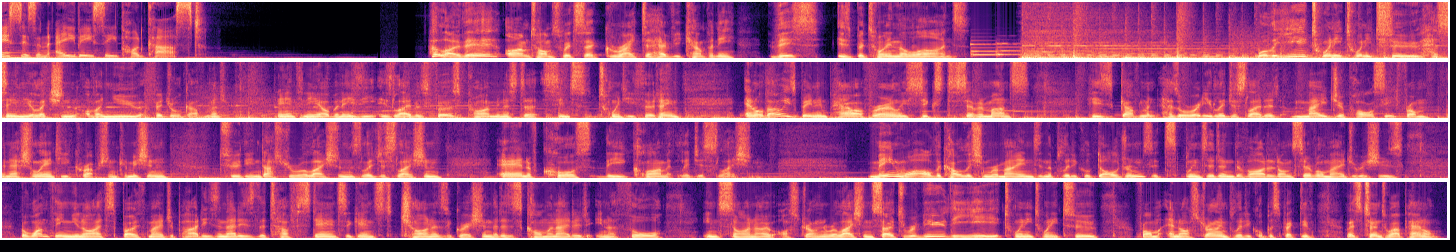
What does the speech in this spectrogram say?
This is an ABC podcast. Hello there, I'm Tom Switzer. Great to have your company. This is Between the Lines. Well, the year 2022 has seen the election of a new federal government. Anthony Albanese is Labor's first Prime Minister since 2013. And although he's been in power for only six to seven months, his government has already legislated major policy from the National Anti Corruption Commission to the industrial relations legislation and, of course, the climate legislation. Meanwhile, the coalition remains in the political doldrums. It's splintered and divided on several major issues. But one thing unites both major parties, and that is the tough stance against China's aggression that has culminated in a thaw in Sino Australian relations. So, to review the year 2022 from an Australian political perspective, let's turn to our panel.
